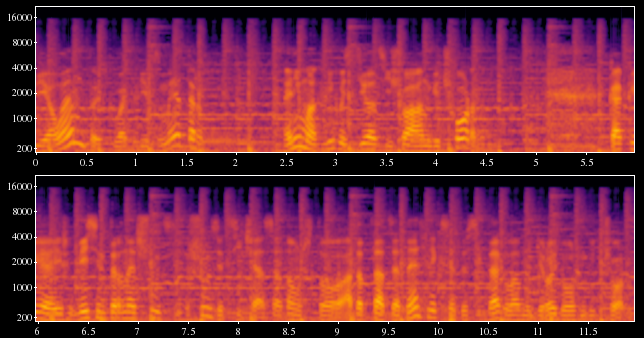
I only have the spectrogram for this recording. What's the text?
BLM, то есть Black Lives Matter, они могли бы сделать еще Анга черным. Как и весь интернет шут, шутит сейчас о том, что адаптация от Netflix это всегда главный герой должен быть черным.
